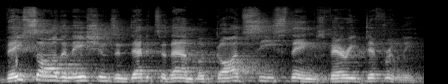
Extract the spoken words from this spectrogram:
They saw the nations indebted to them, but God sees things very differently.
